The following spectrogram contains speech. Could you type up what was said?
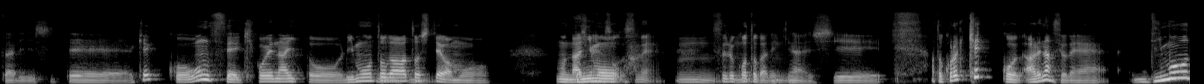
たりして、結構音声聞こえないとリモート側としてはもう、もう何もすることができないし、あとこれ結構あれなんですよね。リモー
